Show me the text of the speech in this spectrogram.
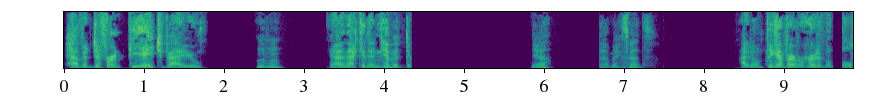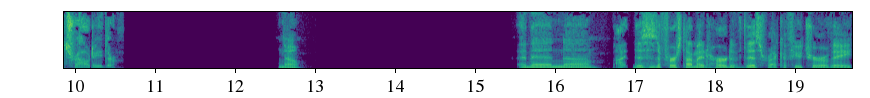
have a different pH value, mm-hmm. and that can inhibit the. Yeah, that makes sense. I don't think I've ever heard of a bull trout either. No. And then um, I, this is the first time I'd heard of this wreck, a future of a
